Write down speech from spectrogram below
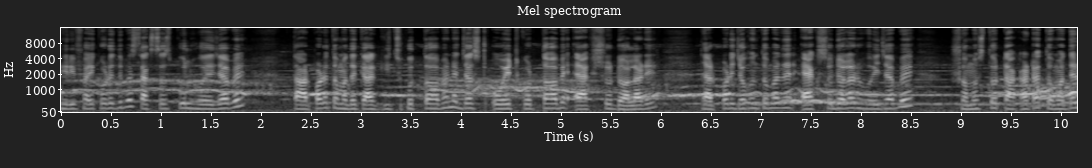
ভেরিফাই করে দেবে সাকসেসফুল হয়ে যাবে। তারপরে তোমাদেরকে আর কিছু করতে হবে না জাস্ট ওয়েট করতে হবে একশো ডলারের তারপরে যখন তোমাদের একশো ডলার হয়ে যাবে, সমস্ত টাকাটা তোমাদের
